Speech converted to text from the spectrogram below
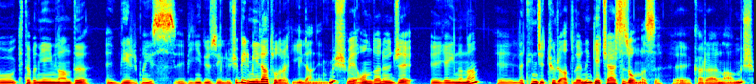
bu kitabın yayınlandığı 1 e, Mayıs 1753'ü bir milat olarak ilan etmiş ve ondan önce e, yayınlanan e, Latince tür adlarının geçersiz olması e, kararını almış.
